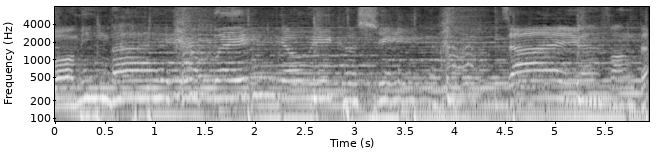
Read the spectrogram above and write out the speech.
我明白会有一颗心在远方等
